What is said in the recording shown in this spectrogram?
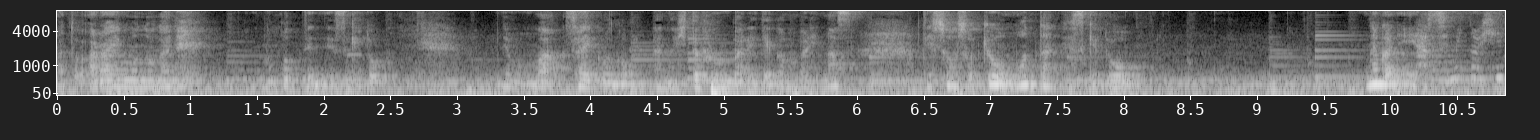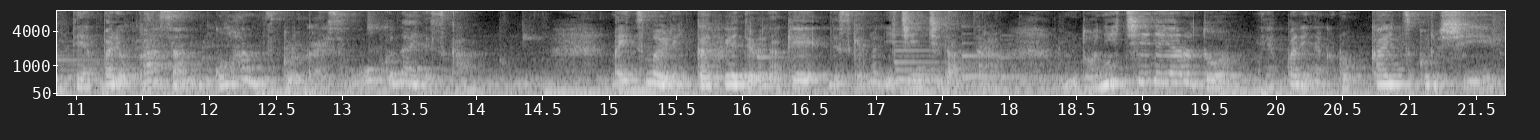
あと洗い物がね残ってるんですけど。でもまあ最後のあの一踏ん張りで頑張ります。でそうそう今日思ったんですけどなんかね休みの日ってやっぱりお母さんご飯作る回数多くないですか、まあ、いつもより1回増えてるだけですけど1日だったら。土日でやるとやっぱりなんか6回作るし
